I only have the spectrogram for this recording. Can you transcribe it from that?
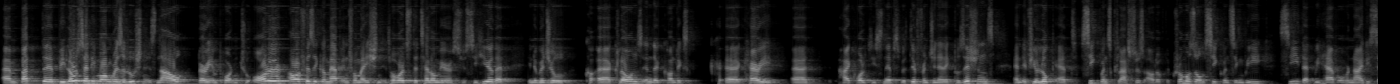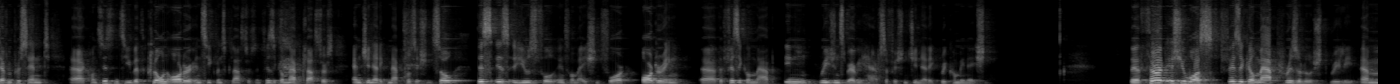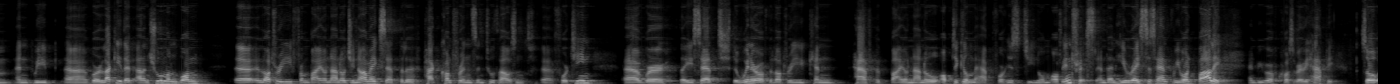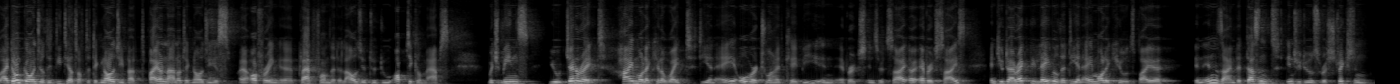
Um, but the below centimorgan resolution is now very important to order our physical map information towards the telomeres. You see here that individual uh, clones in the contigs uh, carry uh, high quality SNPs with different genetic positions. And if you look at sequence clusters out of the chromosome sequencing, we see that we have over 97% uh, consistency with clone order in sequence clusters and physical map clusters and genetic map positions. So this is a useful information for ordering uh, the physical map in regions where we have sufficient genetic recombination. The third issue was physical map resolution, really. Um, and we uh, were lucky that Alan Schulman won uh, a lottery from Bionanogenomics at the PAG conference in 2014, uh, where they said the winner of the lottery can have a bio-nano optical map for his genome of interest. And then he raised his hand, we want barley. And we were, of course, very happy. So I don't go into the details of the technology, but bio-nano technology is uh, offering a platform that allows you to do optical maps, which means you generate high molecular weight DNA over 200 kb in average, insert size, uh, average size, and you directly label the DNA molecules by a, an enzyme that doesn't introduce restriction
